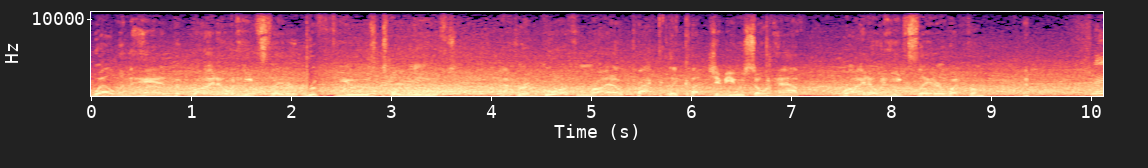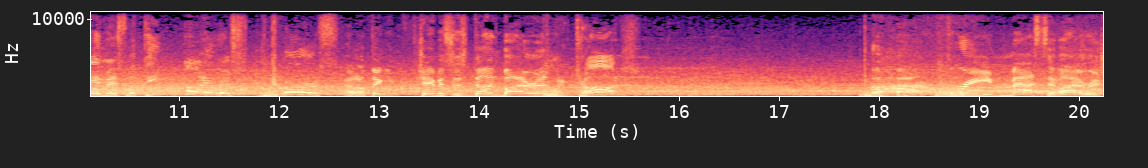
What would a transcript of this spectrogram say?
well in hand, but Rhino and Heath Slater refused to lose. After a gore from Rhino practically cut Jimmy Uso in half, Rhino and Heath Slater went from... Sheamus with the Irish curse. I don't think Sheamus is done, Byron. Oh my gosh. Oh, three massive Irish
